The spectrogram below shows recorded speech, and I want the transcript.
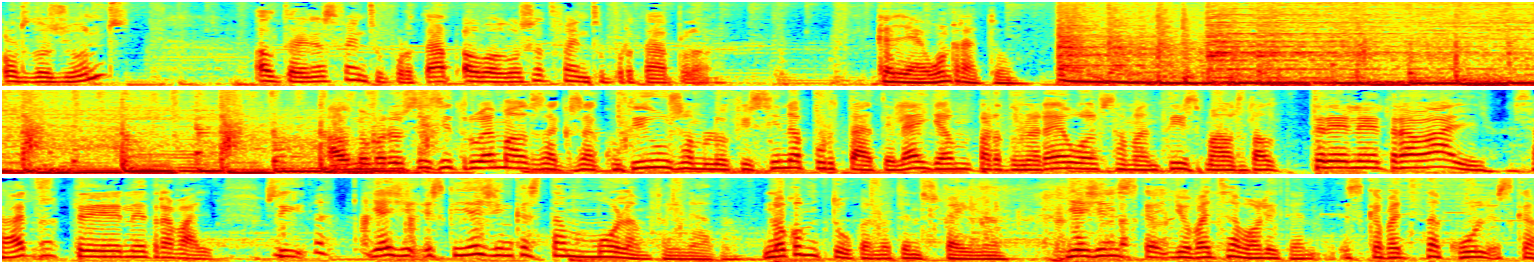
els dos junts, el tren es fa insuportable, el vagó se't fa insuportable. Calleu un rato. Al número 6 hi trobem els executius amb l'oficina portàtil, eh? Ja em perdonareu el sementisme, els del Trenetreball, saps? Trenetreball. O sigui, hi ha, gent- és que hi ha gent que està molt enfeinada. No com tu, que no tens feina. Hi ha gent és que jo vaig de bòliten, és que vaig de cul, és que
